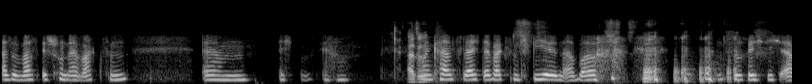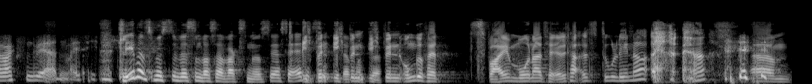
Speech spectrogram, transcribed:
also was ist schon erwachsen? Ähm, ich, ja, Also, man kann vielleicht erwachsen spielen, aber so richtig erwachsen werden, weiß ich nicht. Clemens müsste wissen, was erwachsen ist. Er ist der ich bin, ich, bin, ich bin ungefähr zwei Monate älter als du, Lena. ähm,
